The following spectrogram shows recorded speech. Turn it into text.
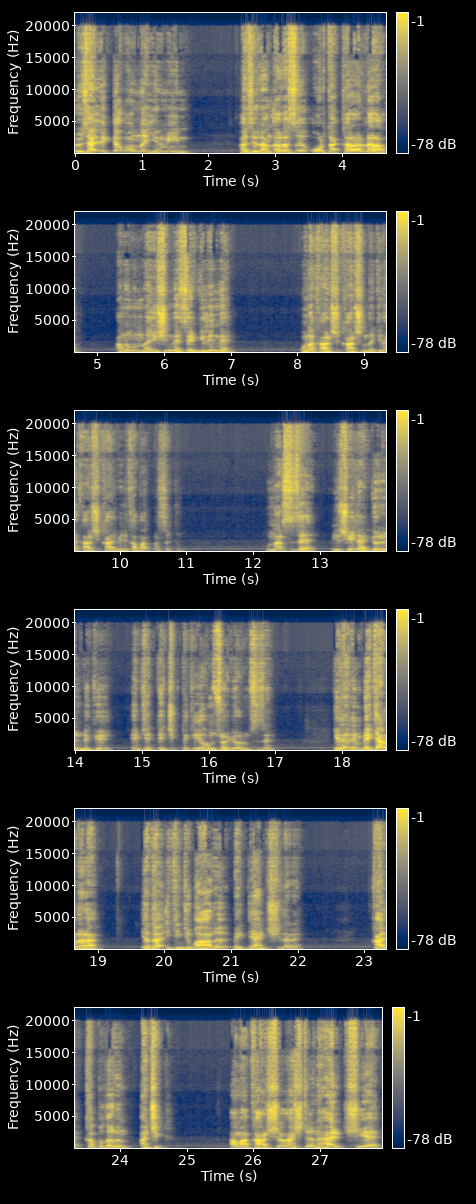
Özellikle 10 ile 20 Haziran arası ortak kararlar al. Hanımınla, eşinle, sevgilinle. Ona karşı, karşındakine karşı kalbini kapatma sakın. Bunlar size bir şeyler göründü ki, Ebced'de çıktı ki onu söylüyorum size. Gelelim bekarlara ya da ikinci baharı bekleyen kişilere. Kalp kapıların açık. Ama karşılaştığın her kişiye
